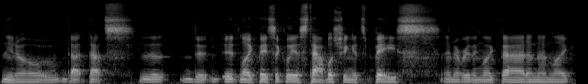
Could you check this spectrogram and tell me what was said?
you know that that's the, the it like basically establishing its base and everything like that. And then like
